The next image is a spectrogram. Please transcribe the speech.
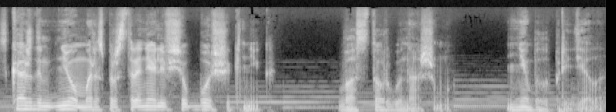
С каждым днем мы распространяли все больше книг. Восторгу нашему – не было предела.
